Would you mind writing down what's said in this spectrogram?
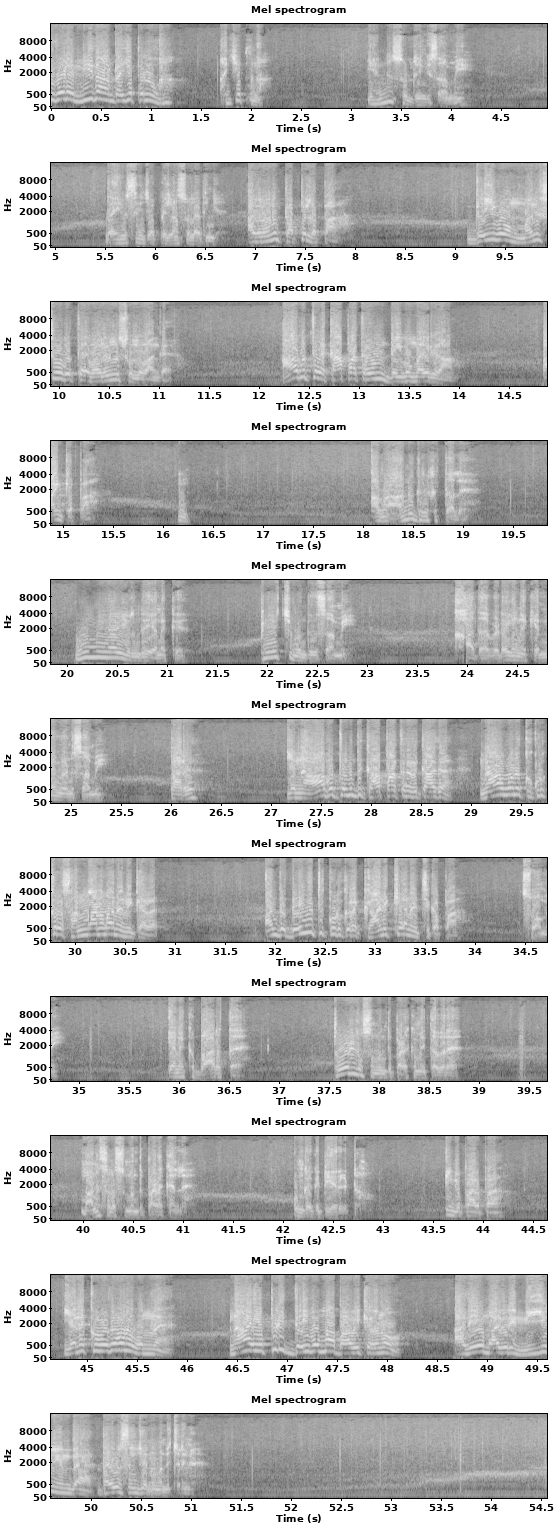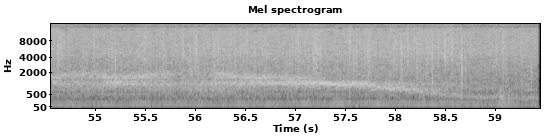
ஒருவேளை நீதான் அந்த ஐயப்பனும் ஐயப்பனா? என்ன சொல்றீங்க சாமி? தயவு செஞ்சு அப்படிலாம் சொல்லாதீங்க. அதுல ஒண்ணும் தப்பு இல்லப்பா தெய்வம் மனுஷரூபத்துல வரும்னு சொல்லுவாங்க. ஆபத்துல காப்பாத்துறவன் தெய்வம் மாதிரி தான் வாங்கிக்கப்பா அவன் அனுகிரகத்தால ஊமையா இருந்த எனக்கு பேச்சு வந்தது சாமி. அதை விட எனக்கு என்ன வேணும் சாமி? பாரு என்ன ஆபத்துல இருந்து காப்பாத்துறதுக்காக நான் உனக்கு கொடுக்கிற சன்மானமா நினைக்காத. அந்த தெய்வத்துக்கு கொடுக்கிற காணிக்கையா நினைச்சுக்கப்பா. சுவாமி எனக்கு பாரத்தை தோல்ல சுமந்து பழக்கமே தவிர மனசுல சுமந்து பழக்கம் இல்ல. உங்ககிட்டயே இருக்கட்டும். இங்க பாருப்பா எனக்கு உதவன உன்னை நான் எப்படி தெய்வமா பாவிக்கிறேனோ அதே மாதிரி நீயும் இந்த தயவு செஞ்சு என்ன மன்னிச்சிருங்க.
